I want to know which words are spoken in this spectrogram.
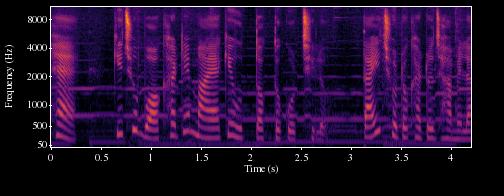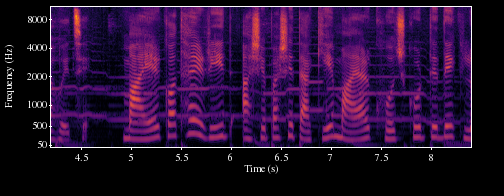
হ্যাঁ কিছু বখাটে মায়াকে উত্তক্ত করছিল। তাই ছোটখাটো ঝামেলা হয়েছে। মায়ের কথায় হৃদ আশেপাশে তাকিয়ে মায়ার খোঁজ করতে দেখল,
